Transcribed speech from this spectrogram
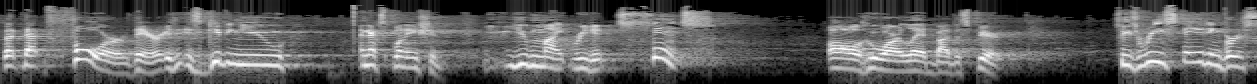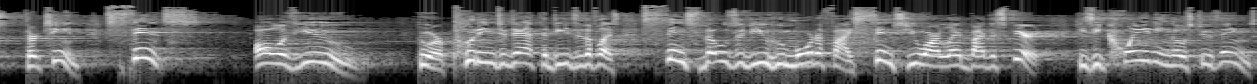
But that for there is giving you an explanation. You might read it, since all who are led by the Spirit. So he's restating verse 13. Since all of you who are putting to death the deeds of the flesh, since those of you who mortify, since you are led by the Spirit. He's equating those two things.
